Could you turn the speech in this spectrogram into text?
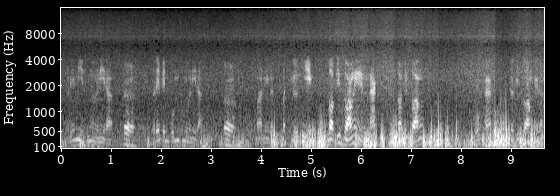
ก็ได้มีทุกมือนี่ล่ะเออก็ได้เป็นผมทุกมือนี่ล่ะ เออมานี่ก็มาถืออีกรอบที่สองนี่หนักรอบที่สองโอ้ฮะเดือนที่สองนี่ล่ะ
